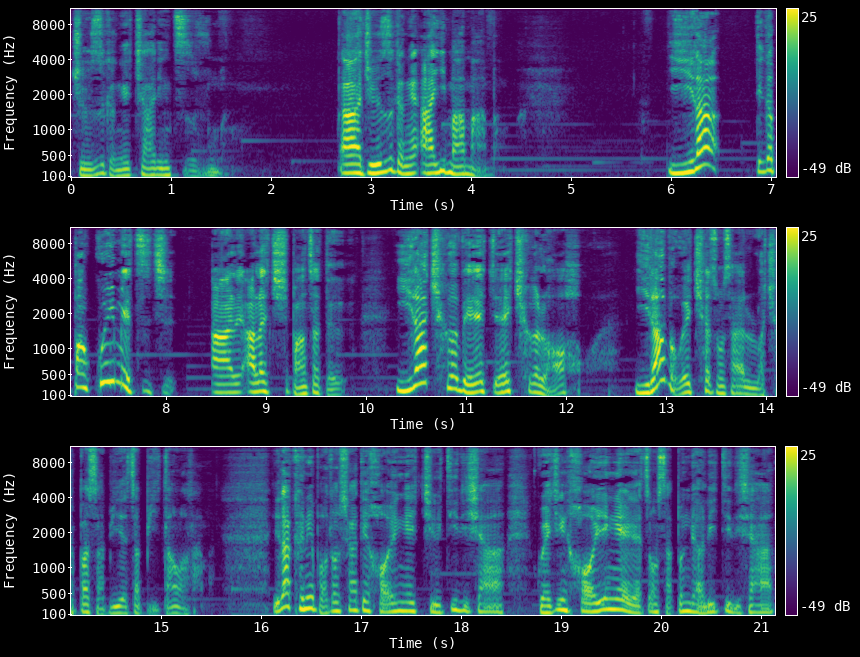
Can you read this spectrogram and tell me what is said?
就是搿眼家庭主妇们啊，就是搿眼阿姨妈妈们。伊拉迭个帮闺蜜之间，阿阿拉去碰只头，伊拉吃个饭侪吃个老好啊！伊拉勿会吃种啥六七八十币一只便当咯啥么？伊拉肯定跑到相对好一眼酒店里向，环境好一眼搿种日本料理店里向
